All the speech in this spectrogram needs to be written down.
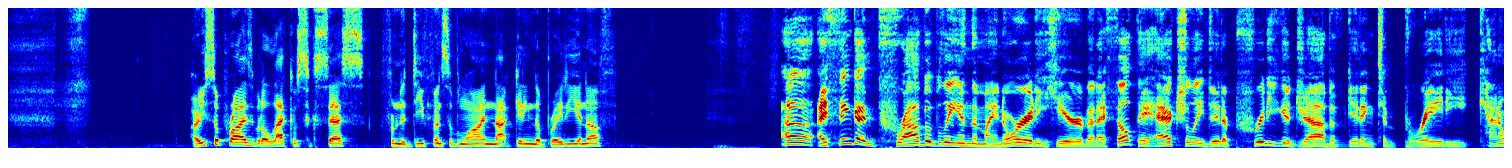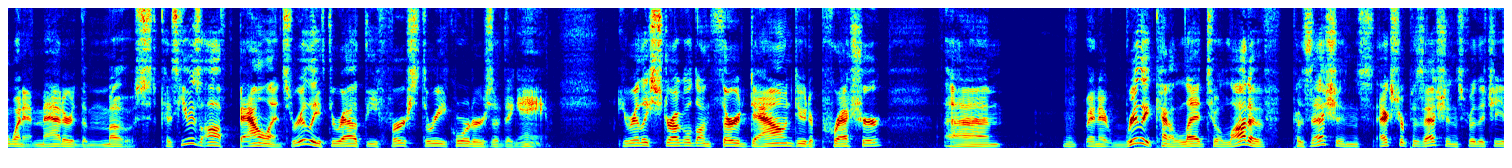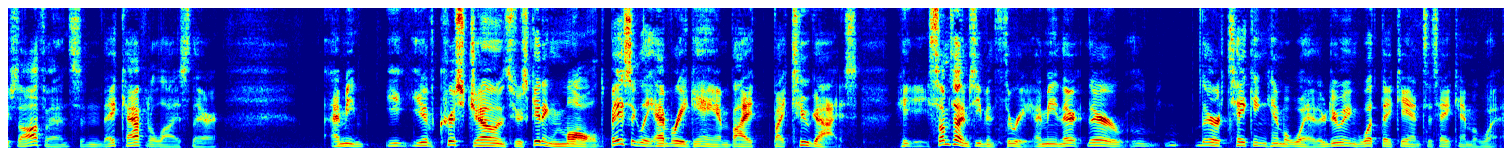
Are you surprised by the lack of success from the defensive line not getting to Brady enough? Uh, I think I'm probably in the minority here, but I felt they actually did a pretty good job of getting to Brady kind of when it mattered the most because he was off balance really throughout the first three quarters of the game. He really struggled on third down due to pressure. Um, and it really kind of led to a lot of possessions, extra possessions for the Chiefs offense, and they capitalized there. I mean, you, you have Chris Jones who's getting mauled basically every game by by two guys. He, sometimes even three. I mean, they're they're they're taking him away. They're doing what they can to take him away.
